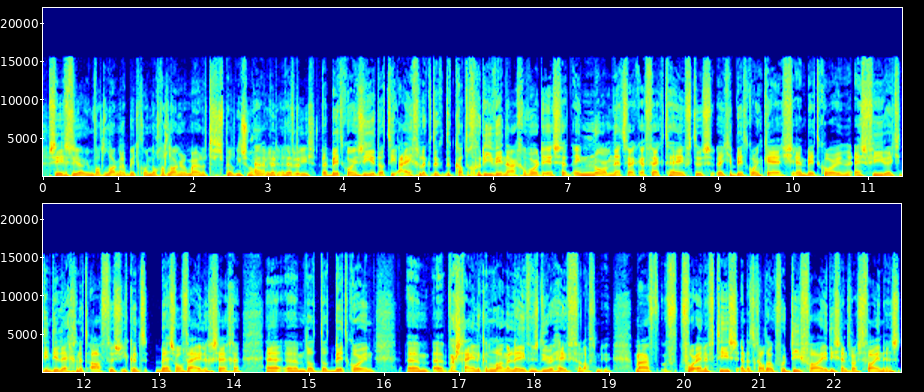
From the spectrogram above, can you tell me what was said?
Precies. Ethereum wat langer, Bitcoin nog wat langer, maar dat speelt niet zo'n rol in de NFT's. Bij, Bitcoin zie je dat hij eigenlijk de, de categoriewinnaar geworden is. Het enorm netwerkeffect heeft. Dus weet je, Bitcoin Cash en Bitcoin SV, weet je, die, die leggen het af. Dus je kunt best wel veilig zeggen hè, dat, dat Bitcoin um, uh, waarschijnlijk een lange levensduur heeft vanaf nu. Maar voor En dat geldt ook voor DeFi, Decentralized Finance,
